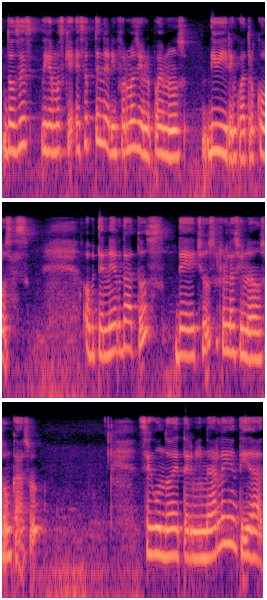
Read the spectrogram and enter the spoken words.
Entonces, digamos que ese obtener información lo podemos dividir en cuatro cosas obtener datos de hechos relacionados a un caso. Segundo, determinar la identidad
